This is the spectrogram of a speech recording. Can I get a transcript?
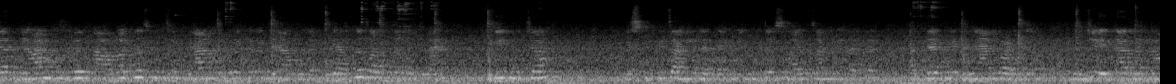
त्या ध्यान मुद्रेत नावातच तुमचं ध्यान मुद्रा किंवा ध्यान मुद्रा त्यातच अर्थ मुद्रा आहे की तुमच्या स्थिती चांगली राहते मेंदूच्या स्नायू चांगले राहतात आध्यात्मिक ज्ञान वाढतं तुमची एकाग्रता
